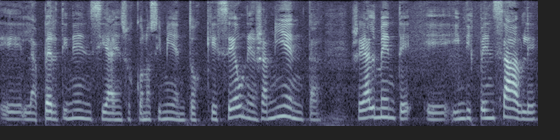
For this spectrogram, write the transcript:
eh, la pertinencia en sus conocimientos, que sea una herramienta realmente eh, indispensable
